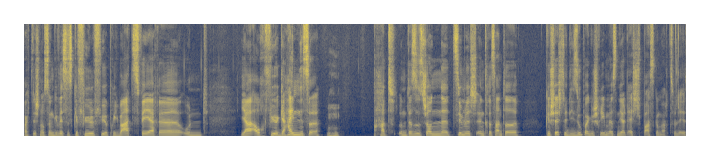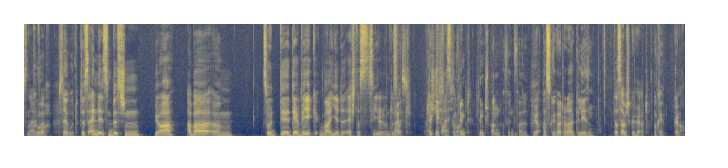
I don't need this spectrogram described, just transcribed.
praktisch noch so ein gewisses Gefühl für Privatsphäre und ja auch für Geheimnisse hat. Und das ist schon eine ziemlich interessante Geschichte, die super geschrieben ist und die hat echt Spaß gemacht zu lesen einfach. Sehr gut. Das Ende ist ein bisschen, ja, aber ähm, so der, der Weg war hier echt das Ziel und das Nice. hat Klingt echt Spaß schlecht. gemacht. Klingt, klingt spannend auf jeden Fall. Ja. Hast du gehört oder gelesen? Das habe ich gehört, Okay, genau.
